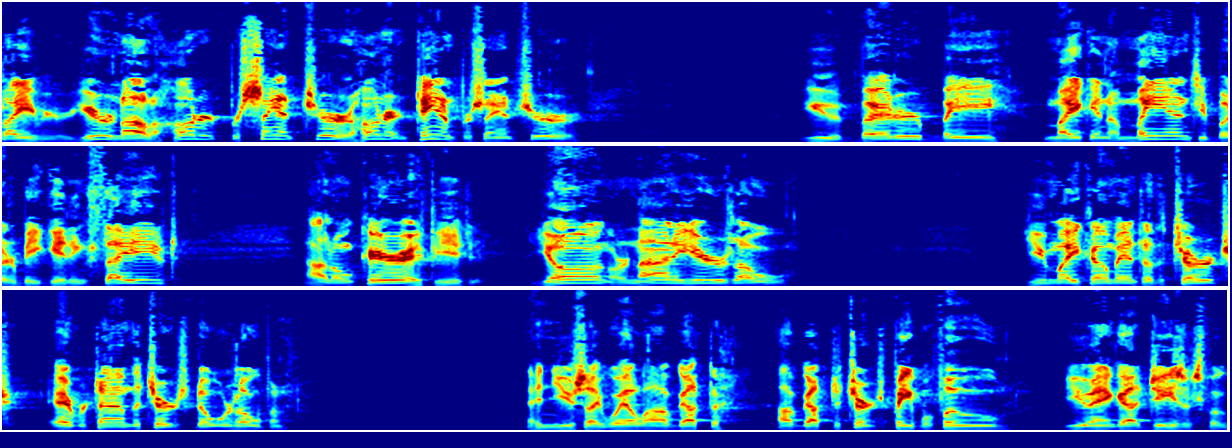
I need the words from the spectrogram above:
Savior, you're not 100% sure, 110% sure you better be making amends. You better be getting saved. I don't care if you're young or 90 years old. You may come into the church every time the church doors open. And you say, well, I've got the, I've got the church people fooled. You ain't got Jesus fooled.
